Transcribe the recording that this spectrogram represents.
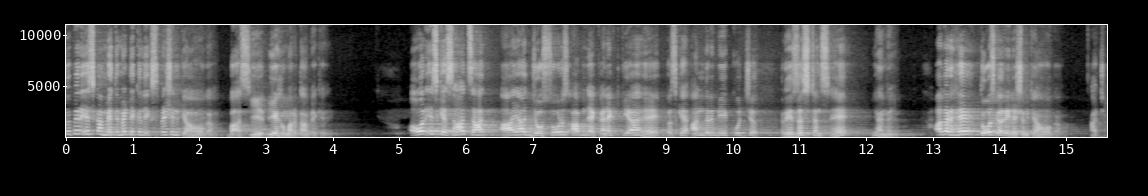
तो फिर इसका मैथमेटिकल एक्सप्रेशन क्या होगा? बस ये ये हमारा टॉपिक है। और इसके साथ साथ आया जो सोर्स आपने कनेक्ट किया है, उसके अंदर भी कुछ रेजिस्टेंस है या नहीं? अगर है तो उसका रिलेशन क्या होगा? अच्छा।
